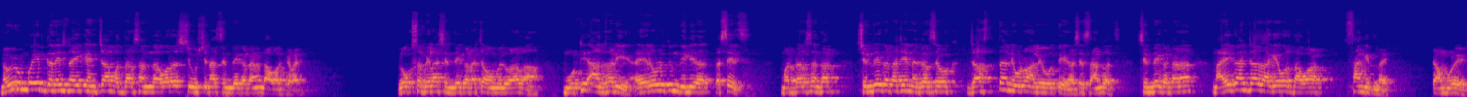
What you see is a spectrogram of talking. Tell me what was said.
नवी मुंबईत गणेश नाईक यांच्या मतदारसंघावरच शिवसेना शिंदे गटाने दावा केला आहे लोकसभेला शिंदे गटाच्या उमेदवाराला मोठी आघाडी ऐरोलीतून दिली तसेच मतदारसंघात शिंदे गटाचे नगरसेवक जास्त निवडून आले होते असे सांगत शिंदे गटानं नाईकांच्या जागेवर दावा सांगितलाय. त्यामुळे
